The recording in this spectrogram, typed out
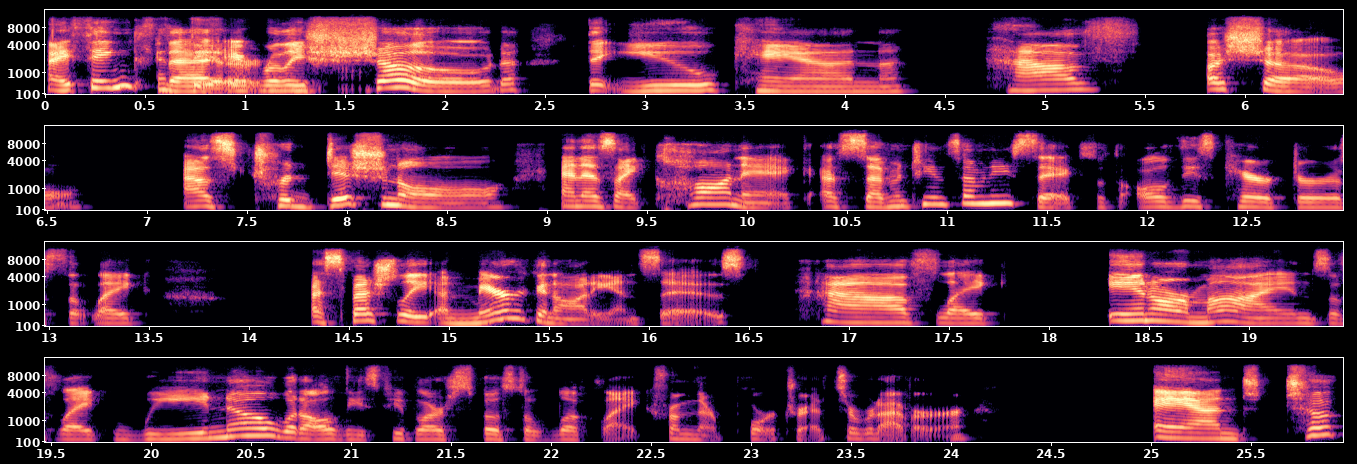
I think and that theater. it really showed that you can have a show as traditional and as iconic as 1776 with all of these characters that like especially American audiences have like in our minds of like we know what all these people are supposed to look like from their portraits or whatever and took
